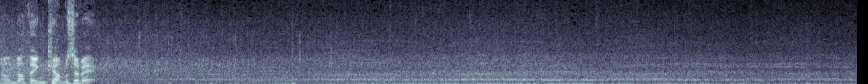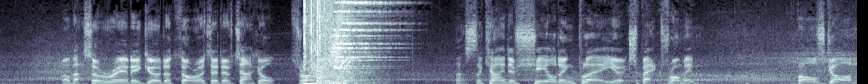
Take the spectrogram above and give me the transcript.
Well, nothing comes of it. Well, that's a really good authoritative tackle. Throw. That's the kind of shielding play you expect from him. Ball's gone.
